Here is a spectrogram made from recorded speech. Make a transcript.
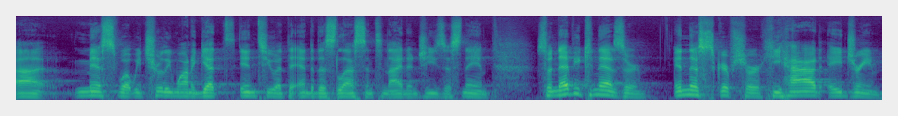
uh, miss what we truly want to get into at the end of this lesson tonight. In Jesus' name, so Nebuchadnezzar in this scripture he had a dream,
